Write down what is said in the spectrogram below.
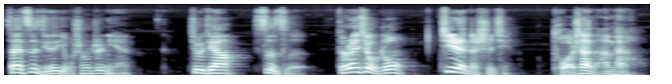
在自己的有生之年就将四子德川秀忠继任的事情妥善的安排好，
